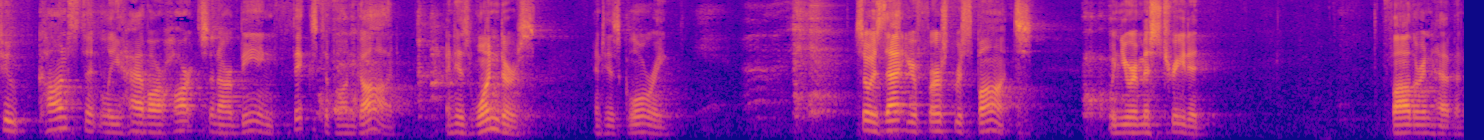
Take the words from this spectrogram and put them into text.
to constantly have our hearts and our being fixed upon God and His wonders and His glory. So, is that your first response when you are mistreated? Father in heaven,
